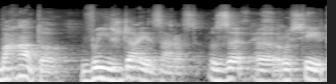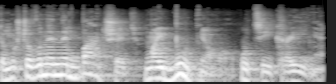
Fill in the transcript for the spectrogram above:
Багато виїжджає зараз з е, Росії, тому що вони не бачать майбутнього у цій країні.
